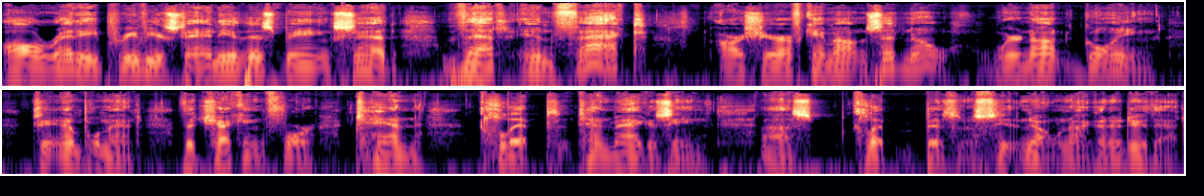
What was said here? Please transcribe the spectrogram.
already, previous to any of this being said, that in fact, our sheriff came out and said, no, we're not going to implement the checking for 10 clips, 10 magazine uh, clip business. No, we're not going to do that.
